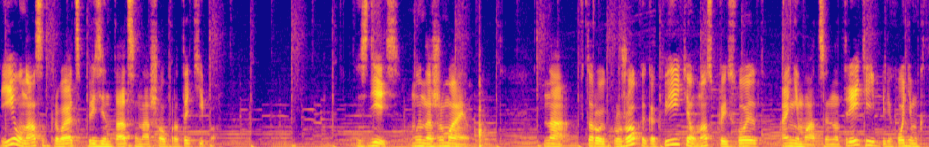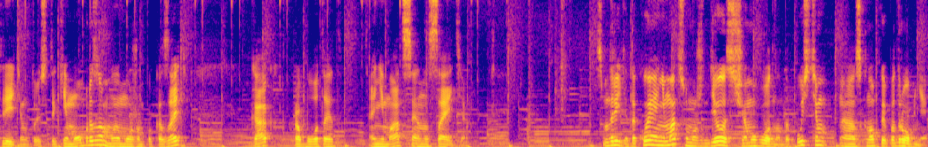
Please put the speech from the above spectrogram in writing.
И у нас открывается презентация нашего прототипа. Здесь мы нажимаем на второй кружок, и как видите, у нас происходит анимация. На третий переходим к третьему. То есть таким образом мы можем показать, как работает анимация на сайте. Смотрите, такую анимацию можно делать с чем угодно. Допустим, э, с кнопкой подробнее.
